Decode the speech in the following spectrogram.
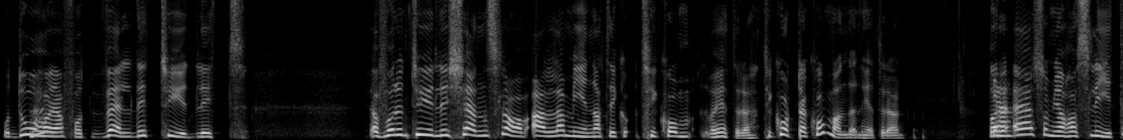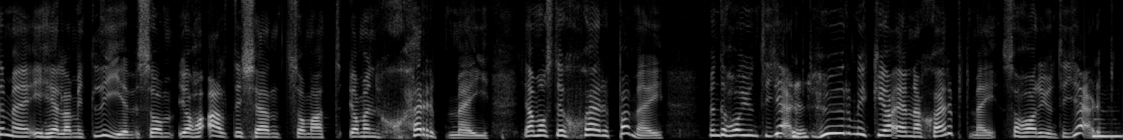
Och då Mm. har jag fått väldigt tydligt jag får en tydlig känsla av alla mina till, tillkom, vad heter det? tillkortakommanden. Heter det. Vad Ja. det är som jag har slitit med i hela mitt liv som jag har alltid känt som att ja men skärp mig. Jag måste skärpa mig. Men det har ju inte hjälpt. Precis. Hur mycket jag än har skärpt mig så har det ju inte hjälpt. Mm.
